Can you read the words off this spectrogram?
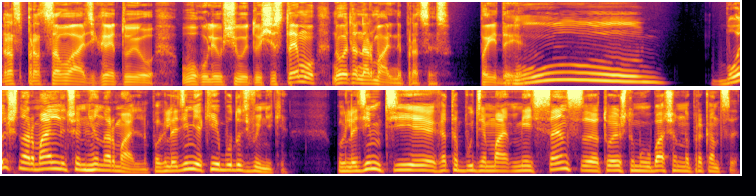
распрацаваць гэтую увогуле ўсю эту сістэму Ну это нармальны працэс по ідэі. Ну, больш нармальны чым ненармальна паглядзім якія будуць вынікі. Паглядзім ці гэта будзе мець сэнс тое што мы ўбачым напрыканцы.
